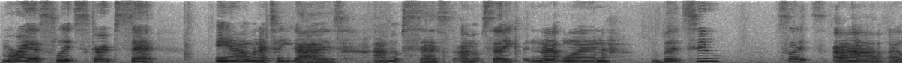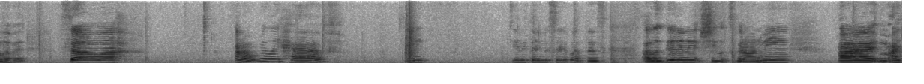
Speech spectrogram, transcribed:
Mariah slit skirt set. And when I tell you guys, I'm obsessed. I'm obsessed. Like, not one, but two slits. Uh, I love it. So, uh, I don't really have any anything to say about this. I look good in it. She looks good on me. I my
